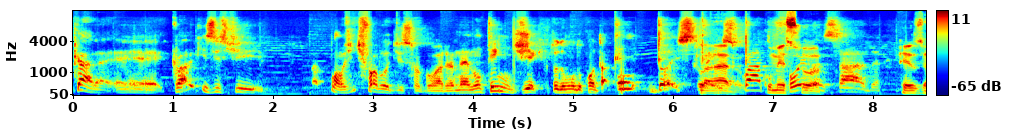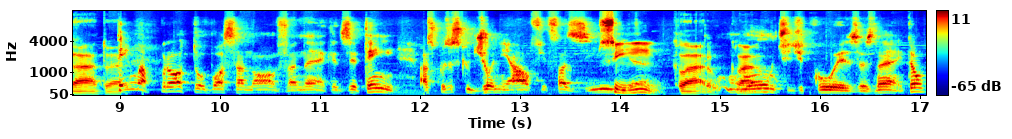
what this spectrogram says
Cara, é claro que existe. Bom, a gente falou disso agora, né? Não tem um dia que todo mundo conta. Um, dois, claro, três, quatro. Começou. Foi lançada. Exato. É. Tem uma proto-bossa nova, né? Quer dizer, tem as coisas que o Johnny Alf fazia. Sim, claro. Um claro. monte de coisas, né? Então,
